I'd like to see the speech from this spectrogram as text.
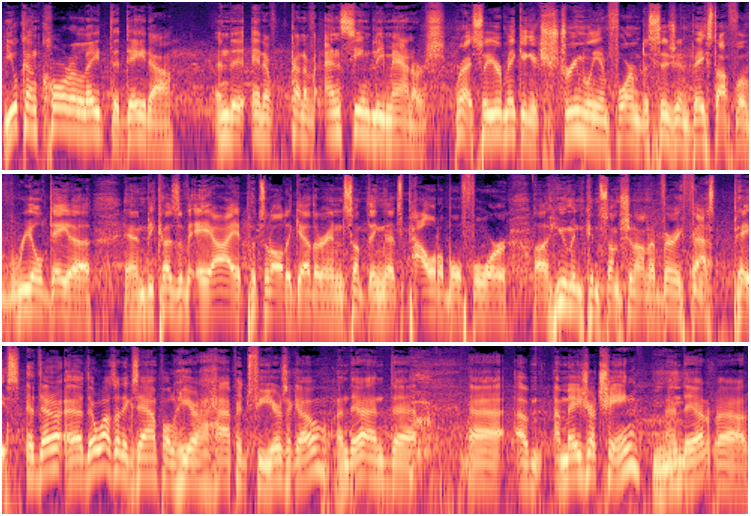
you can correlate the data in, the, in a kind of unseemly manners Right, so you're making extremely informed decision based off of real data, and because of AI, it puts it all together in something that's palatable for uh, human consumption on a very fast pace. Uh, There, uh, there was an example here happened a few years ago, and there and uh, uh, um, a major chain, and there uh,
